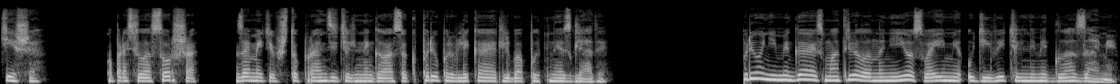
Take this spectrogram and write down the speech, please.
«Тише», — попросила Сорша, заметив, что пронзительный голосок Прю привлекает любопытные взгляды. Прю, не мигая, смотрела на нее своими удивительными глазами.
